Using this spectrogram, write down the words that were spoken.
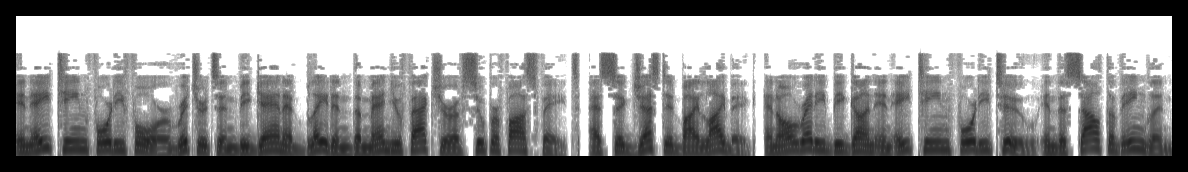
In 1844 Richardson began at Blaydon the manufacture of superphosphates, as suggested by Liebig, and already begun in 1842 in the south of England,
